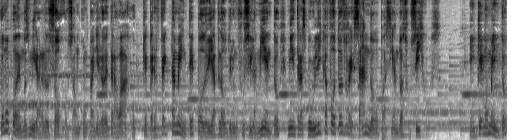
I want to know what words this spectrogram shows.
¿Cómo podemos mirar a los ojos a un compañero de trabajo que perfectamente podría aplaudir un fusilamiento mientras publica fotos rezando o paseando a sus hijos? ¿En qué momento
